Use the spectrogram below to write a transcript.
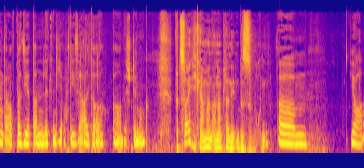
Und darauf basiert dann letztendlich auch diese Alterbestimmung. Äh, Würdest du eigentlich gerne mal einen anderen Planeten besuchen? Ähm, ja.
